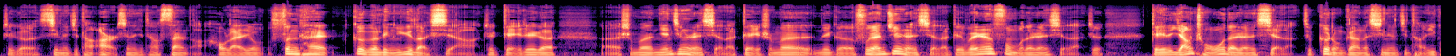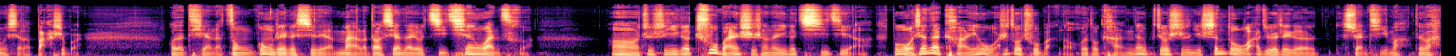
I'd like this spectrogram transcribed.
这个心灵鸡汤二、心灵鸡汤三啊，后来又分开各个领域的写啊，这给这个呃什么年轻人写的，给什么那个复员军人写的，给为人父母的人写的，就给养宠物的人写的，就各种各样的心灵鸡汤，一共写了八十本。我的天呐，总共这个系列卖了到现在有几千万册。哦，这是一个出版史上的一个奇迹啊！不过我现在看，因为我是做出版的，回头看，那不就是你深度挖掘这个选题嘛，对吧？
